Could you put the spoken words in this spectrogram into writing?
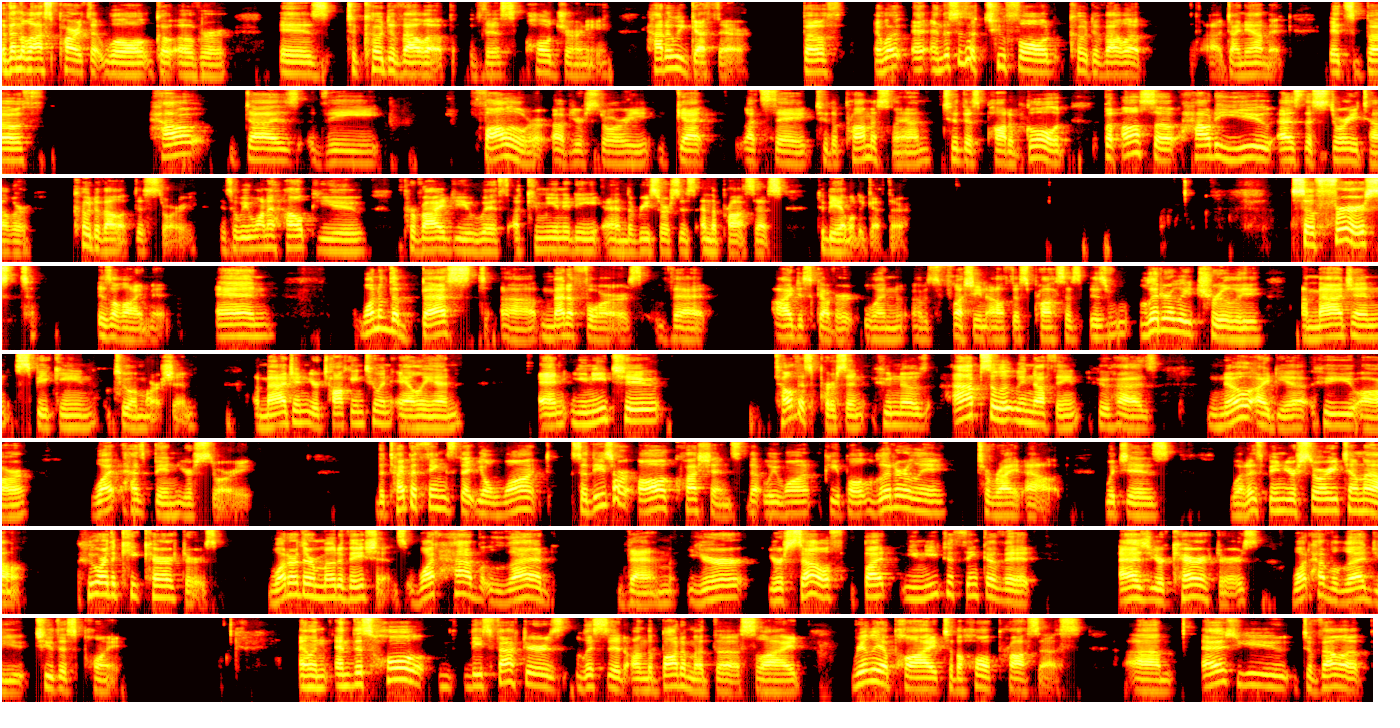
And then the last part that we'll go over is to co-develop this whole journey. How do we get there? Both, and what, and this is a twofold co-develop uh, dynamic. It's both how does the follower of your story get let's say, to the promised land, to this pot of gold, but also how do you, as the storyteller, co-develop this story? And so we want to help you, provide you with a community and the resources and the process to be able to get there. So first is alignment. And one of the best uh, metaphors that I discovered when I was fleshing out this process is literally, truly imagine speaking to a Martian. Imagine you're talking to an alien and you need to tell this person who knows absolutely nothing, who has no idea who you are, what has been your story. The type of things that you'll want. So these are all questions that we want people literally to write out, which is what has been your story till now? Who are the key characters? What are their motivations? What have led them, your, yourself, but you need to think of it as your characters. What have led you to this point? And, and this whole, these factors listed on the bottom of the slide really apply to the whole process. Um, as you develop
